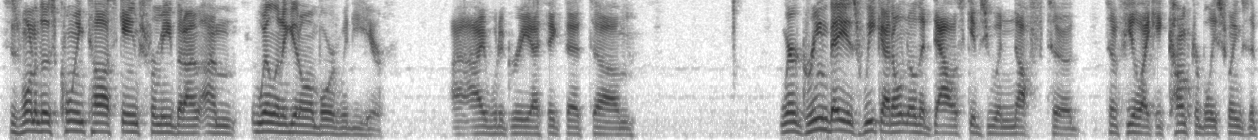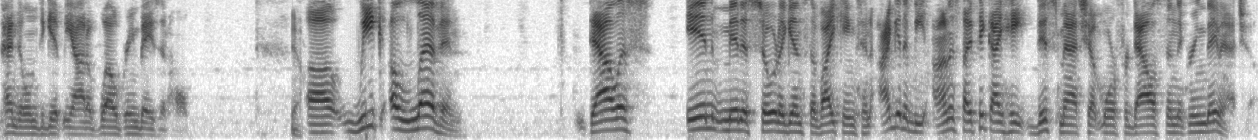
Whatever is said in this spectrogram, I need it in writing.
this is one of those coin toss games for me, but I'm, I'm willing to get on board with you here. I, I would agree. I think that um, where Green Bay is weak, I don't know that Dallas gives you enough to to feel like it comfortably swings the pendulum to get me out of well, Green Bay's at home. Yeah. Uh, week eleven, Dallas in Minnesota against the Vikings, and I got to be honest, I think I hate this matchup more for Dallas than the Green Bay matchup.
